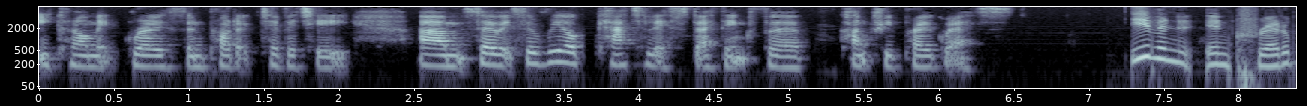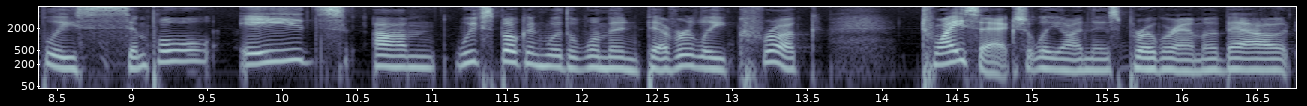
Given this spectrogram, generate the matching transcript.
economic growth and productivity. Um, so it's a real catalyst, I think, for country progress. Even incredibly simple aids. Um, we've spoken with a woman, Beverly Crook, twice actually on this program about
